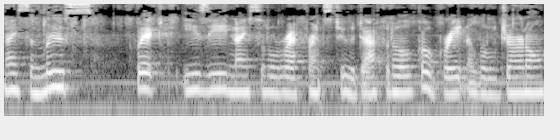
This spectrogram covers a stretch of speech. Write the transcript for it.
Nice and loose, quick, easy, nice little reference to a daffodil. Go great in a little journal.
